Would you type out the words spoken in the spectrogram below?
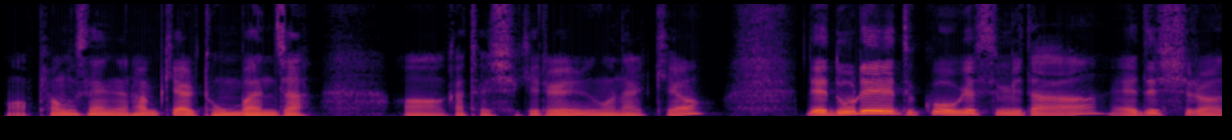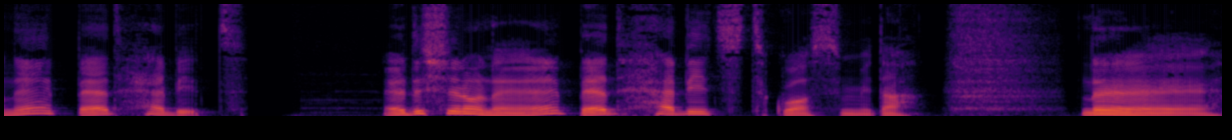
어, 평생을 함께할 동반자가 되시기를 응원할게요. 네, 노래 듣고 오겠습니다. 에드시런의 Bad Habit. 에드시런의 Bad Habits 듣고 왔습니다. 네,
